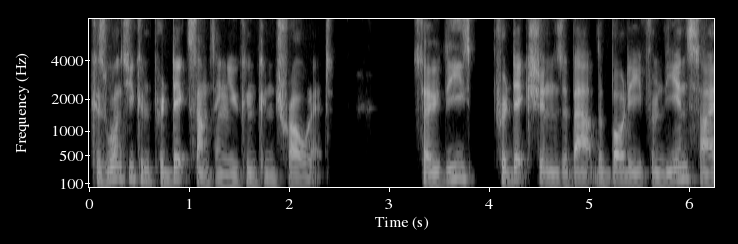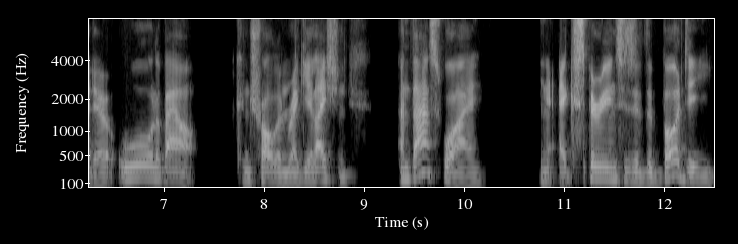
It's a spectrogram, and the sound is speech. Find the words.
Because once you can predict something, you can control it. So these predictions about the body from the inside are all about control and regulation. And that's why you know, experiences of the body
